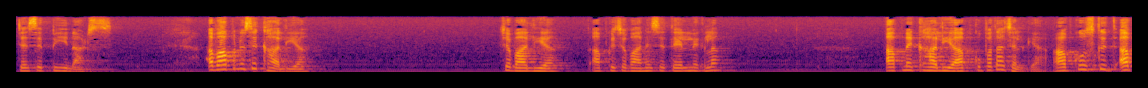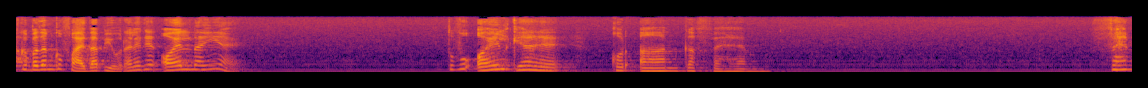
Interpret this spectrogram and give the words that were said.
جیسے پی نٹس اب آپ نے اسے کھا لیا، چبا لیا، آپ کے چبانے سے تیل نکلا۔ آپ نے کھا لیا، آپ کو پتا چل گیا۔ آپ کو اس کے، آپ کے بدن کو فائدہ بھی ہو رہا ہے، لیکن آئل نہیں ہے۔ تو وہ آئل کیا ہے؟ قرآن کا فہم۔ فہم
